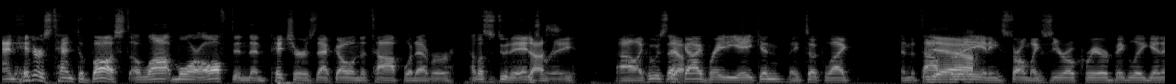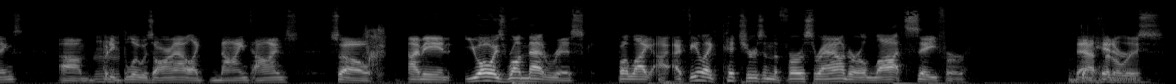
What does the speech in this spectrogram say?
And hitters tend to bust a lot more often than pitchers that go in the top whatever, unless it's due to Yes. injury. Uh, like who was that Yeah. guy? Brady Aiken. They took like in the top Yeah. three, and he's thrown like zero career big league innings. Um, but he Mhm. blew his arm out like nine times. So I mean, you always run that risk. But like, I, I feel like pitchers in the first round are a lot safer than Definitely. hitters.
